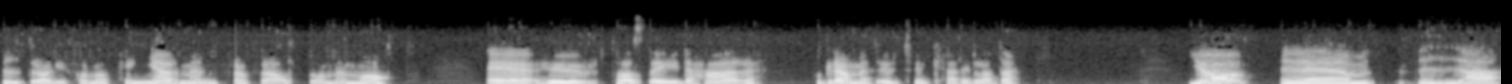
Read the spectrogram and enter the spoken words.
bidrag i form av pengar men framförallt då med mat. Eh, hur tar sig det här programmet uttryck här i Ladakh? Ja, ehm, via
